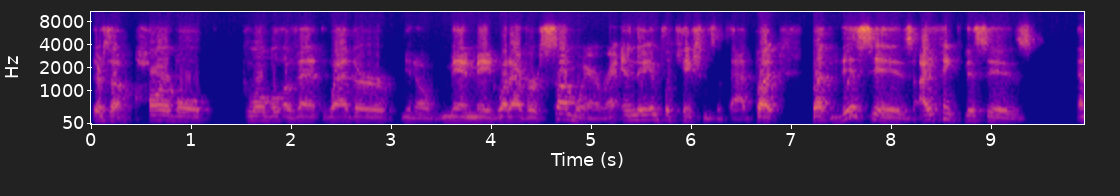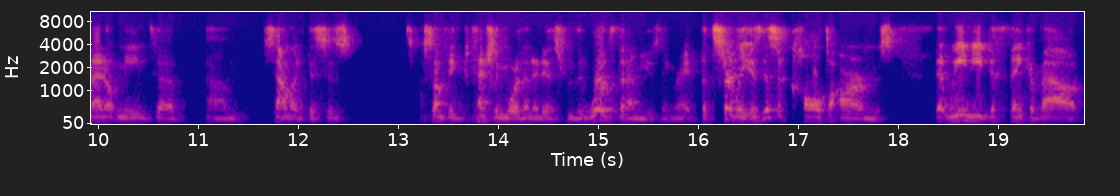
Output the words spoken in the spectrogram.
there's a horrible global event, weather, you know, man-made, whatever, somewhere, right? And the implications of that. But but this is, I think this is, and I don't mean to um, sound like this is something potentially more than it is from the words that I'm using, right? But certainly, is this a call to arms that we need to think about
